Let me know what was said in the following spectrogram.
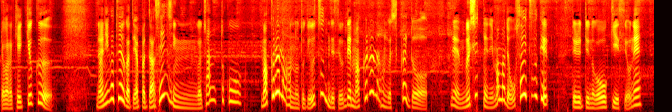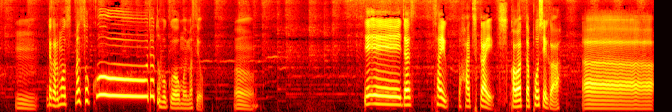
だから結局、何が強いかってやっぱ打線陣がちゃんとこう、マクラナハンの時打つんですよ。で、マクラナハンがしっかりと、ね、無失点で今まで抑え続けてるっていうのが大きいですよね。うん。だからもう、まずそこだと僕は思いますよ。うん。で、えー、だ最後、8回、変わったポシェが、あ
